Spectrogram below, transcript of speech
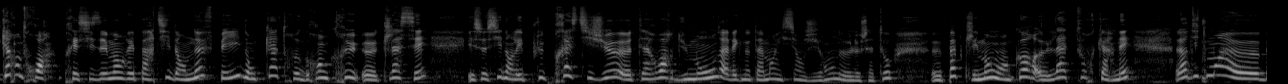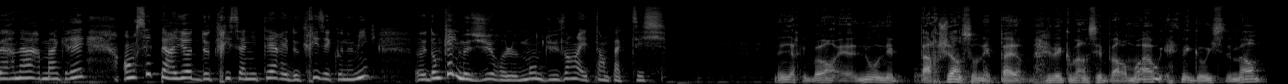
43 euh, précisément répartis dans 9 pays, dont 4 grands crus euh, classés. Et ceci dans les plus prestigieux euh, terroirs du monde, avec notamment ici en Gironde le château Pape Clément ou encore la Tour Carnet. Alors, dites-moi, Bernard Magret, en cette période de crise sanitaire et de crise économique, dans quelle mesure le monde du vin est impacté? C'est-à-dire que, bon, euh, nous, on est, par chance, on n'est pas, je vais commencer par moi, égoïstement,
